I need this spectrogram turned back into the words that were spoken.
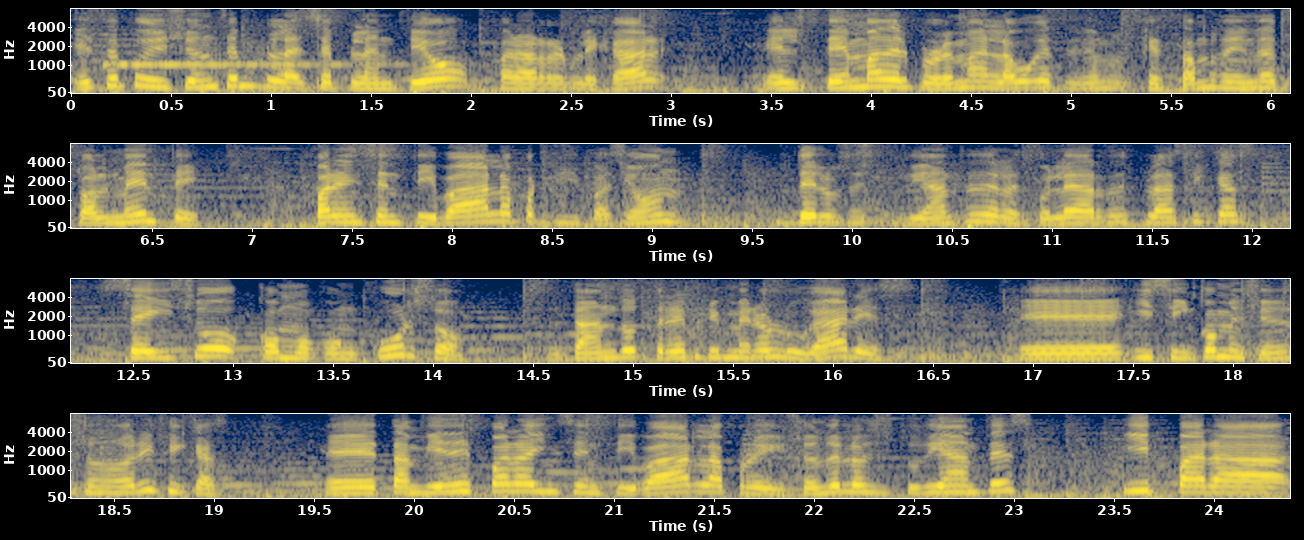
Esta posición se, planteó para reflejar el tema del problema del agua que, tenemos, que estamos teniendo actualmente, para incentivar la participación de los estudiantes de la Escuela de Artes Plásticas se hizo como concurso, dando tres primeros lugares eh, y cinco menciones honoríficas. Eh, también es para incentivar la proyección de los estudiantes y para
